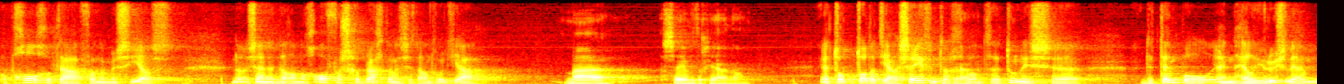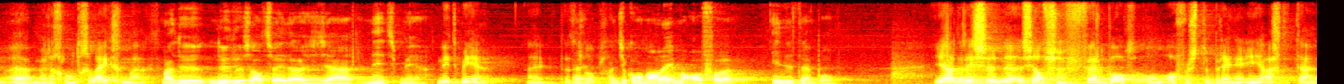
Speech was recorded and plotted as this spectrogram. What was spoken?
op Golgotha van de Messias, nou, zijn er dan nog offers gebracht? Dan is het antwoord ja. Maar 70 jaar dan? Ja, tot, tot het jaar 70, ja. want toen is de tempel en heel Jeruzalem ja. met de grond gelijk gemaakt. Maar nu, nu, dus al 2000 jaar niet meer? Niet meer, nee, dat nee, klopt. Want je kon alleen maar offeren in de tempel? Ja, er is een, uh, zelfs een verbod om offers te brengen in je achtertuin.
